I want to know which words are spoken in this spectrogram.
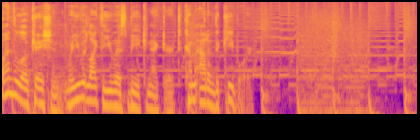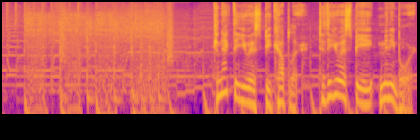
Find the location where you would like the USB connector to come out of the keyboard. Connect the USB coupler to the USB mini board.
